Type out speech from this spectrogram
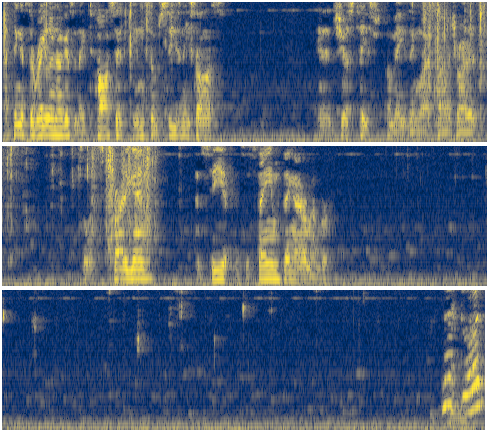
I think it's the regular nuggets and they toss it in some seasoning sauce. And it just tastes amazing last time I tried it. So let's try it again and see if it's the same thing I remember. Is it good?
